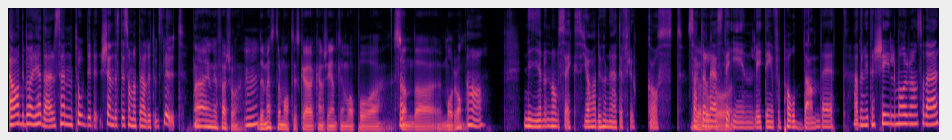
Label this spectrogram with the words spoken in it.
ja, det började där. Sen tog det, kändes det som att det aldrig tog slut. Nej, ungefär så. Mm. Det mest dramatiska kanske egentligen var på söndag morgon. Ja. 9.06, jag hade hunnit äta frukost. Satt Jag och läste och- in lite inför poddandet. Hade en liten chillmorgon sådär.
